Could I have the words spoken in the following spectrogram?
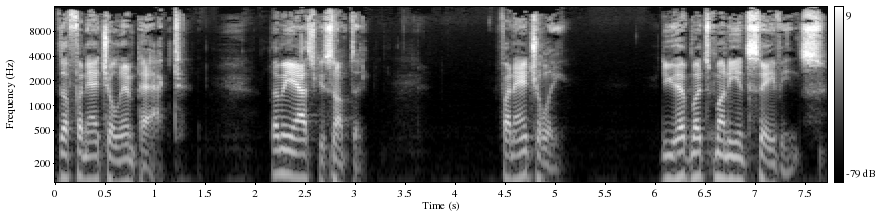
the financial impact. Let me ask you something. Financially, do you have much money in savings?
